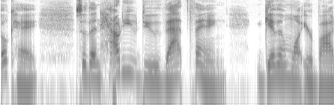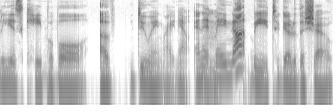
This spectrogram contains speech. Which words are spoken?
Okay. So then how do you do that thing given what your body is capable of doing right now? And it may not be to go to the show,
